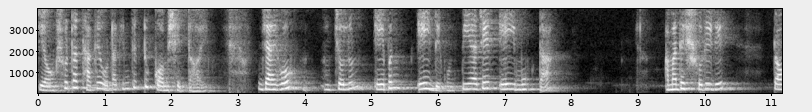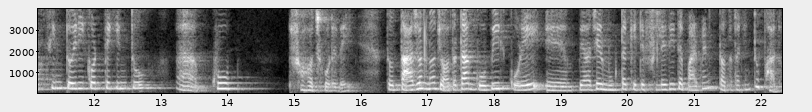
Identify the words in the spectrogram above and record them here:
যে অংশটা থাকে ওটা কিন্তু একটু কম সেদ্ধ হয়। যাই হোক, চলুন এবং এই দেখুন পেঁয়াজের এই মুখটা আমাদের শরীরে টক্সিন তৈরি করতে কিন্তু খুব সহজ করে দেয়। তো তার জন্য যতটা গভীর করে পেঁয়াজের মুখটা কেটে ফেলে দিতে পারবেন ততটা কিন্তু ভালো।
